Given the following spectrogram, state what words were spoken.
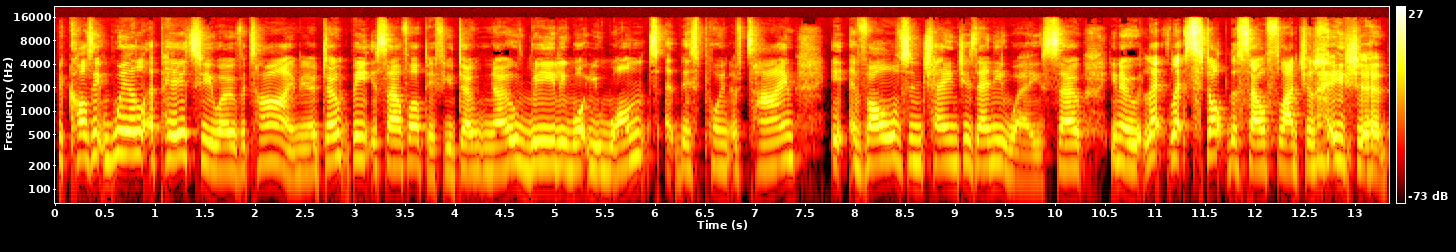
because it will appear to you over time. You know, don't beat yourself up if you don't know really what you want at this point of time. It evolves and changes anyway. So, you know, let, let's stop the self-flagellation,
